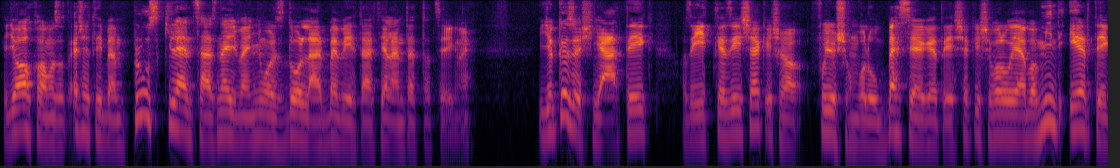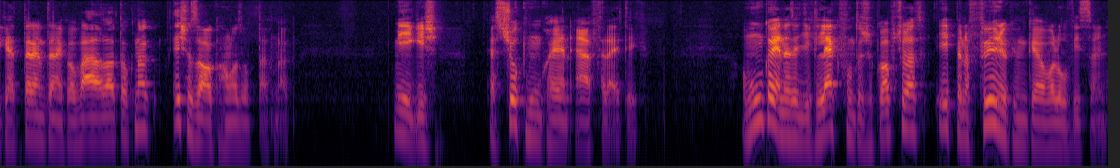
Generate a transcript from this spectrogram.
egy alkalmazott esetében plusz 948 dollár bevételt jelentett a cégnek. Így a közös játék, az étkezések és a folyosón való beszélgetések is valójában mind értéket teremtenek a vállalatoknak és az alkalmazottaknak. Mégis, ezt sok munkahelyen elfelejtik. A munkahelyen ez egyik legfontosabb kapcsolat éppen a főnökünkkel való viszony.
